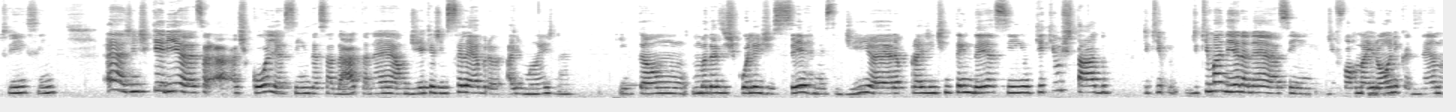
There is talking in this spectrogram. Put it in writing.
Sim, sim. É, a gente queria essa, a escolha, assim, dessa data, né? É um dia que a gente celebra as mães, né? Então, uma das escolhas de ser nesse dia era para a gente entender, assim, o que que o Estado, de que, de que maneira, né, assim, de forma irônica, dizendo,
